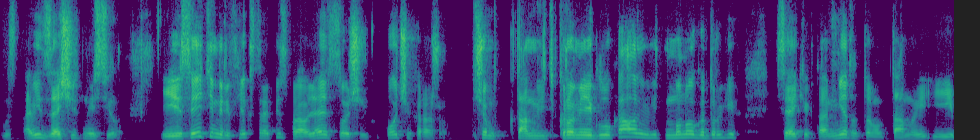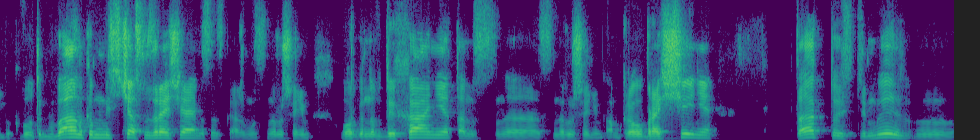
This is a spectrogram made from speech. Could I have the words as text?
восстановить защитные силы. И с этим рефлекс-терапия справляется очень, очень хорошо. Причем там ведь кроме иглукалами ведь много других всяких там методов, там и, и вот к банкам мы сейчас возвращаемся, скажем, с нарушением органов дыхания, там с, э, с нарушением там, кровообращения. Так, то есть мы э,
